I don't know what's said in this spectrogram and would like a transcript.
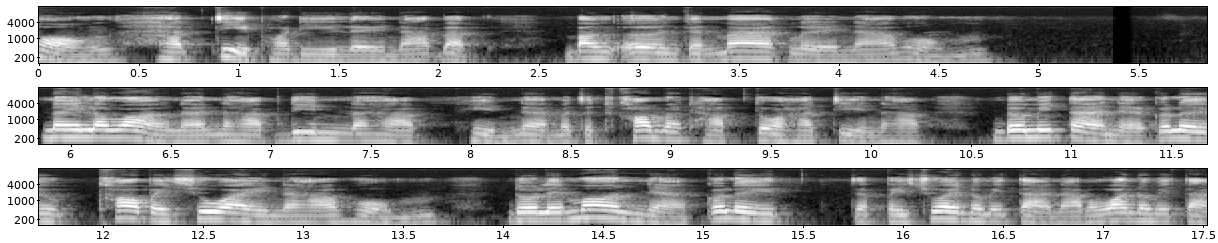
ของฮัตจิพอดีเลยนะบแบบบังเอิญกันมากเลยนะครับผม ในระหว่างนั้นนะครับดินนะครับ หินเนี่ยมันจะเข้ามาทับตัวฮัตจินะครับ โดมิตะเนี่ยก็เลยเข้าไปช่วยนะครับผมโดเรมอนเนี่ยก็เลยจะไปช่วยโนมิตะนะเพราะว่าโนมิตะ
